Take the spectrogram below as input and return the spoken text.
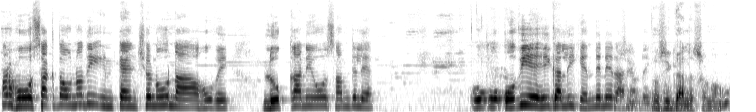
ਪਰ ਹੋ ਸਕਦਾ ਉਹਨਾਂ ਦੀ ਇੰਟੈਂਸ਼ਨ ਉਹ ਨਾ ਹੋਵੇ। ਲੋਕਾਂ ਨੇ ਉਹ ਸਮਝ ਲਿਆ। ਉਹ ਉਹ- ਉਹ ਵੀ ਇਹੀ ਗੱਲ ਹੀ ਕਹਿੰਦੇ ਨੇ ਰਾਜਾ ਵੜਿੰਗ ਤੁਸੀਂ ਗੱਲ ਸੁਣੋ।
